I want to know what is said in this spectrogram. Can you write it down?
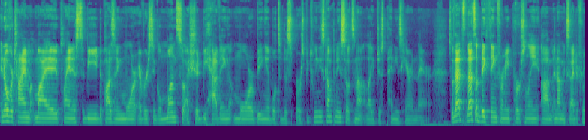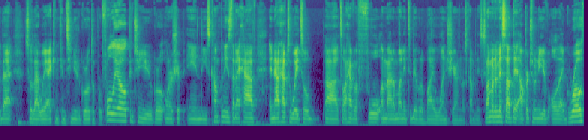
And over time, my plan is to be depositing more every single month. So I should be having more being able to disperse between these companies. So it's not like just pennies here and there. So that's that's a big thing for me personally, um, and I'm excited for that. So that way I can continue to grow the portfolio, continue to grow ownership in these companies that I have, and not have to wait till uh, till I have a full amount of money to be able to buy one share in those companies. Because I'm gonna miss out the opportunity of all that growth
